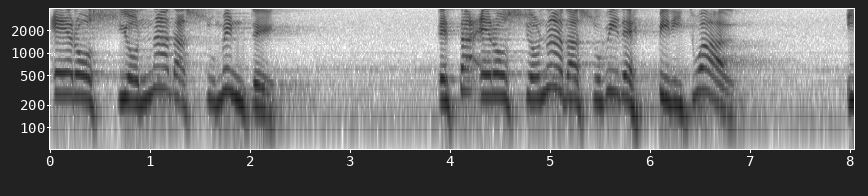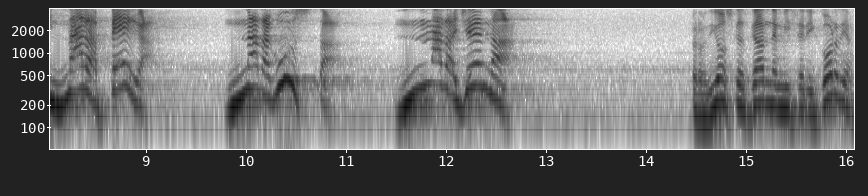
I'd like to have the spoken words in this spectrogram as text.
erosionada su mente, está erosionada su vida espiritual y nada pega, nada gusta, nada llena. Pero Dios que es grande en misericordia,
